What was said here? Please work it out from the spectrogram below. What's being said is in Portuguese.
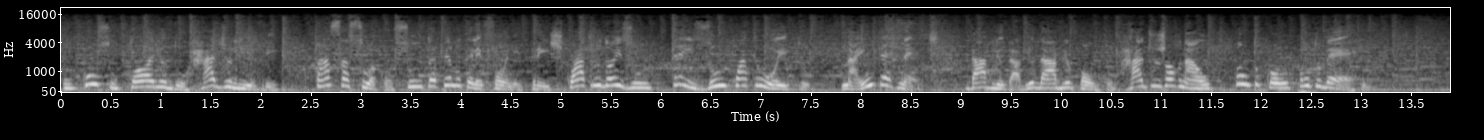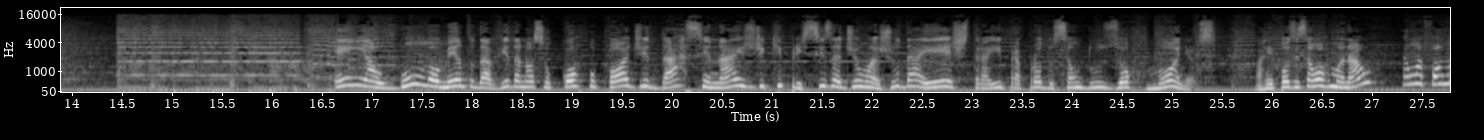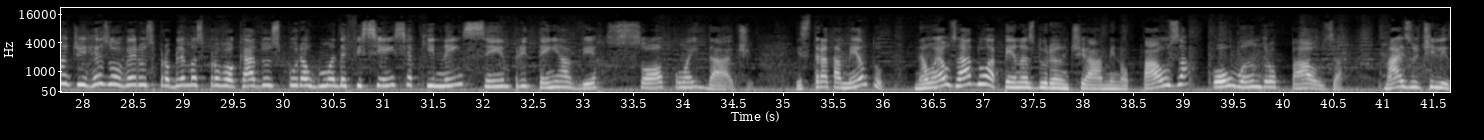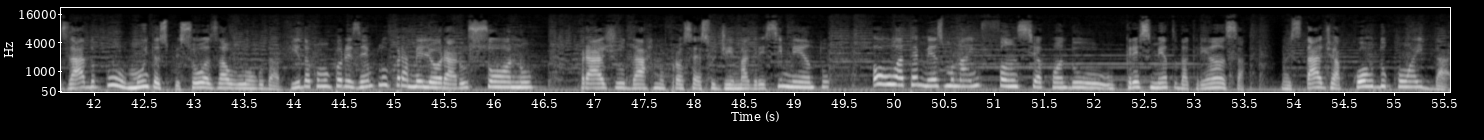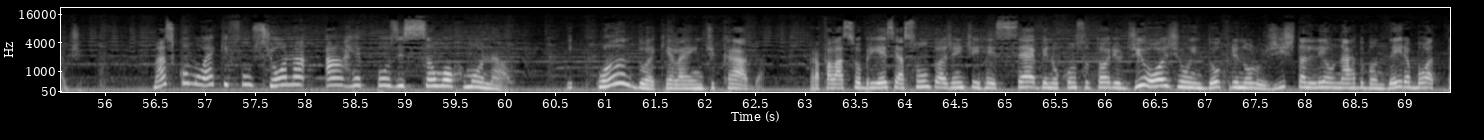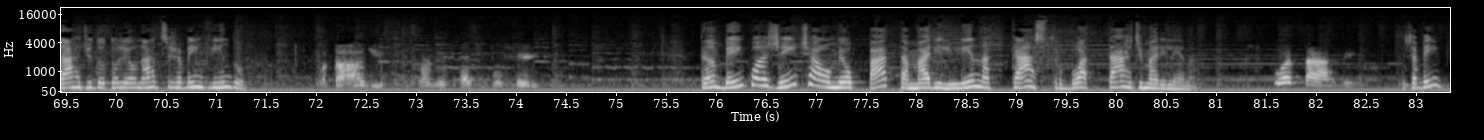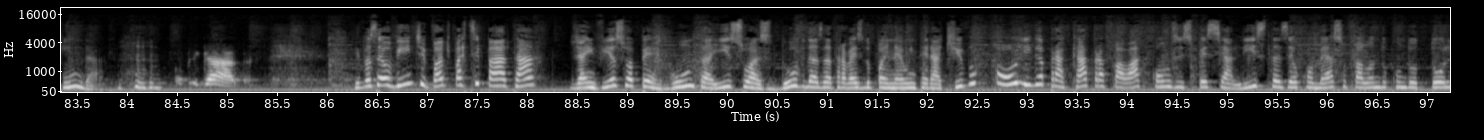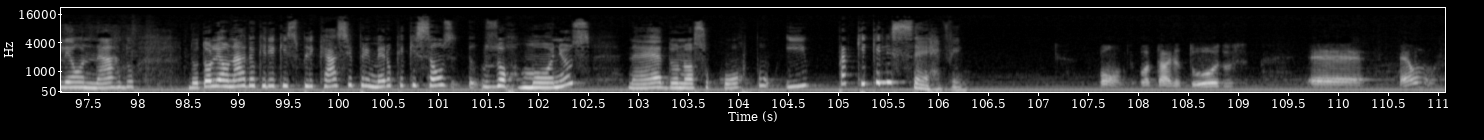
O consultório do Rádio Livre. Faça a sua consulta pelo telefone 3421 3148. Na internet www.radiojornal.com.br. Em algum momento da vida, nosso corpo pode dar sinais de que precisa de uma ajuda extra para a produção dos hormônios. A reposição hormonal é uma forma de resolver os problemas provocados por alguma deficiência que nem sempre tem a ver só com a idade. Esse tratamento não é usado apenas durante a menopausa ou andropausa mais utilizado por muitas pessoas ao longo da vida, como por exemplo para melhorar o sono, para ajudar no processo de emagrecimento ou até mesmo na infância, quando o crescimento da criança não está de acordo com a idade. Mas como é que funciona a reposição hormonal? E quando é que ela é indicada? Para falar sobre esse assunto, a gente recebe no consultório de hoje o endocrinologista Leonardo Bandeira. Boa tarde, doutor Leonardo, seja bem-vindo. Boa tarde, prazer estar com vocês. Também com a gente a homeopata Marilena Castro. Boa tarde, Marilena. Boa tarde. Seja bem-vinda. Obrigada. E você, ouvinte, pode participar, tá? Já envia sua pergunta e suas dúvidas através do painel interativo ou liga para cá para falar com os especialistas. Eu começo falando com o doutor Leonardo. Doutor Leonardo, eu queria que explicasse primeiro o que, que são os, os hormônios né, do nosso corpo e para que, que eles servem. Bom, boa tarde a todos. É, é um,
